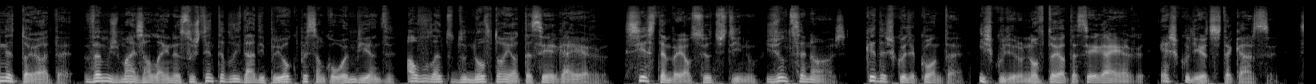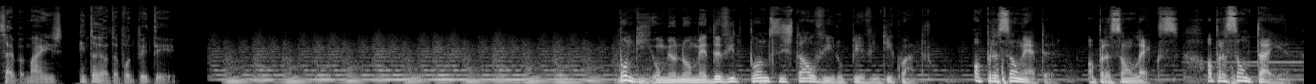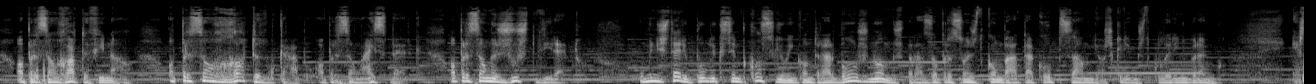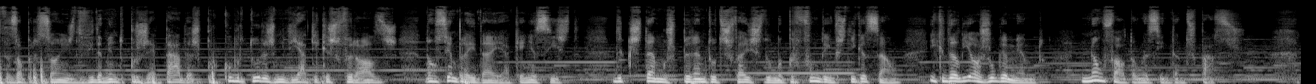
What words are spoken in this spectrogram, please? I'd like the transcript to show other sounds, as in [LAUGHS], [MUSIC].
Na Toyota, vamos mais além na sustentabilidade e preocupação com o ambiente ao volante do novo Toyota CHR. Se esse também é o seu destino, junte-se a nós. Cada escolha conta. E escolher o um novo Toyota CHR é escolher destacar-se. Saiba mais em Toyota.pt. Bom dia, o meu nome é David Pontes e está a ouvir o P24. Operação Éter, Operação Lex, Operação Teia. Operação Rota Final, Operação Rota do Cabo, Operação Iceberg, Operação Ajuste Direto. O Ministério Público sempre conseguiu encontrar bons nomes para as operações de combate à corrupção e aos crimes de colarinho branco. Estas operações, devidamente projetadas por coberturas mediáticas ferozes, dão sempre a ideia a quem assiste de que estamos perante o desfecho de uma profunda investigação e que dali ao julgamento não faltam assim tantos passos.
